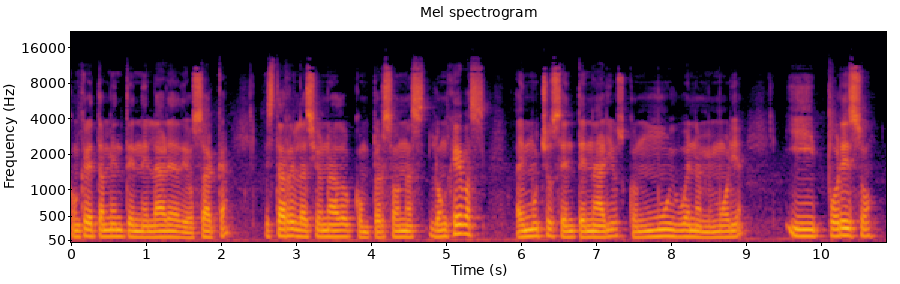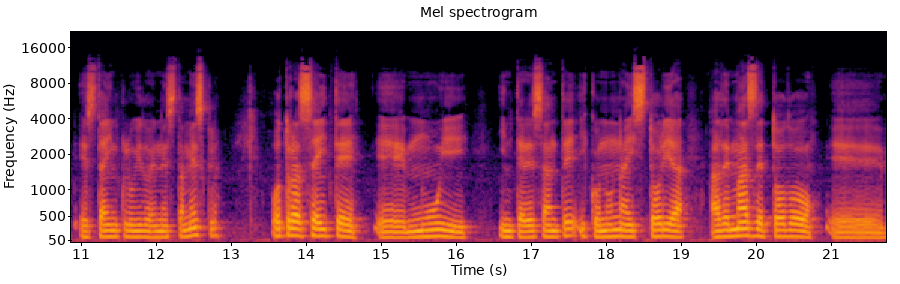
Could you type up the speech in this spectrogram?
concretamente en el área de Osaka, está relacionado con personas longevas. Hay muchos centenarios con muy buena memoria y por eso está incluido en esta mezcla. Otro aceite eh, muy interesante y con una historia, además de todo, eh,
